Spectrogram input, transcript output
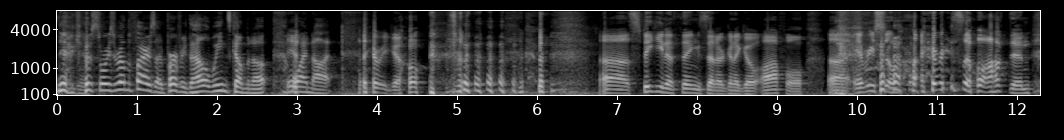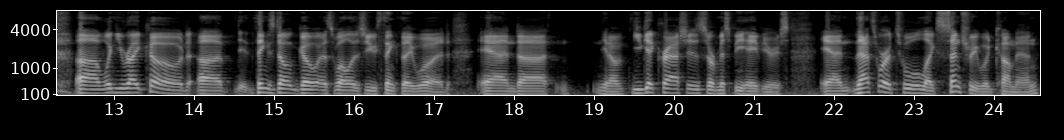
Yeah, ghost stories around the fireside. Perfect. The Halloween's coming up. Yeah. Why not? There we go. uh, speaking of things that are going to go awful, uh, every so every so often, uh, when you write code, uh, things don't go as well as you think they would, and uh, you know you get crashes or misbehaviors, and that's where a tool like Sentry would come in.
